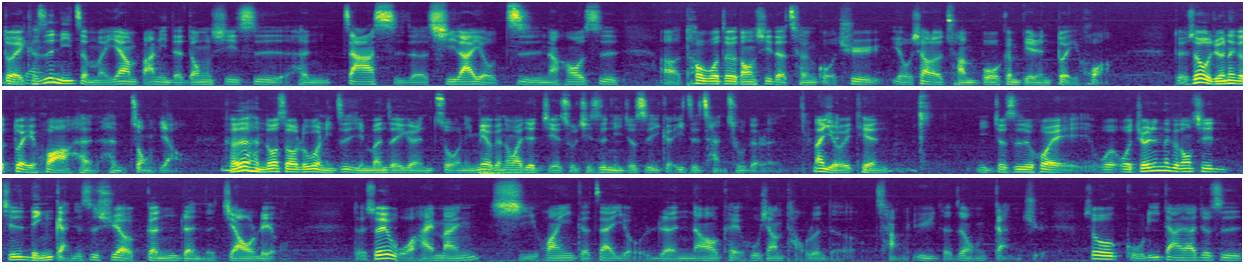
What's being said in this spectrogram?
对，可是你怎么样把你的东西是很扎实的，起来有致，然后是呃透过这个东西的成果去有效的传播，跟别人对话。对，所以我觉得那个对话很很重要。可是很多时候，如果你自己闷着一个人做，你没有跟外界接触，其实你就是一个一直产出的人。那有一天，你就是会，我我觉得那个东西其实灵感就是需要跟人的交流。对，所以我还蛮喜欢一个在有人，然后可以互相讨论的场域的这种感觉。所以我鼓励大家，就是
